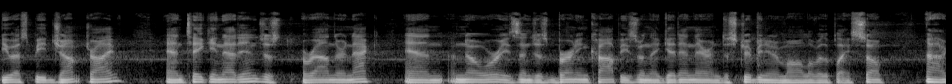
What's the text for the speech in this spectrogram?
USB jump drive and taking that in just around their neck and no worries and just burning copies when they get in there and distributing them all over the place. So uh,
